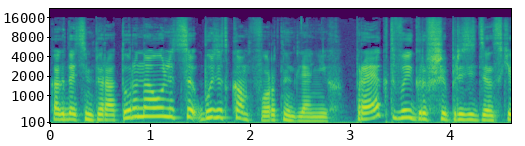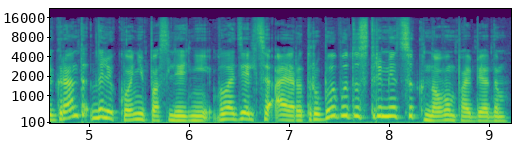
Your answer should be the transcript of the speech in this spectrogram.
когда температура на улице будет комфортной для них. Проект, выигравший президентский грант, далеко не последний. Владельцы аэротрубы будут стремиться к новым победам.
